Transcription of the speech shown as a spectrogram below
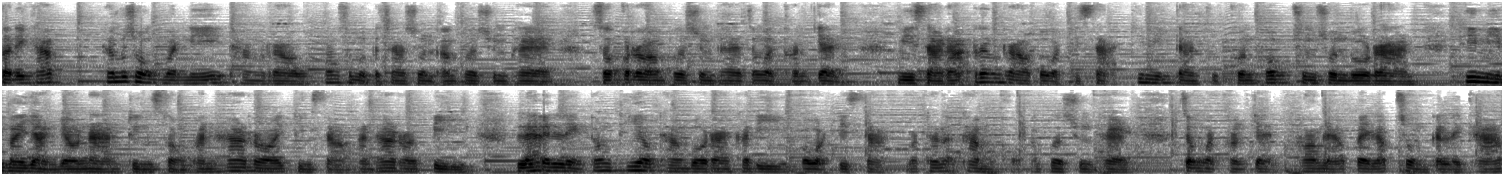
สวัสดีครับ ท่านผู้ชมวันนี้ทางเราห้องสมุดประชาชนอำเภอชุมแพสกรอำเภอชุมแพจังหวัดขอนแก่น มีสาระเรื่องราวประวัติศาสตร์ที่มีการขุดค้นพบชุมชนโบราณ ที่มีมาอย่างยาวนานถึง 2,500 ถึง 3,500 ปี และเป็นแหล่งท่องเที่ยวทางโบราณคดี ประวัติศาสตร์ วัฒนธรรมของอำเภอชุมแพจังหวัดขอนแก่นพร้อมแล้วไปรับชมกันเลยครับ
